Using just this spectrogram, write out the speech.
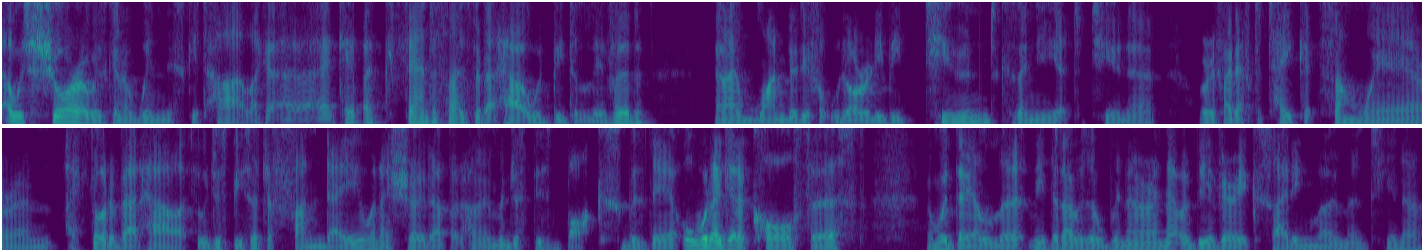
I, was sure I was going to win this guitar. Like I, I, kept, I fantasized about how it would be delivered, and I wondered if it would already be tuned because I knew you had to tune it, or if I'd have to take it somewhere. And I thought about how it would just be such a fun day when I showed up at home and just this box was there, or would I get a call first, and would they alert me that I was a winner, and that would be a very exciting moment, you know,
